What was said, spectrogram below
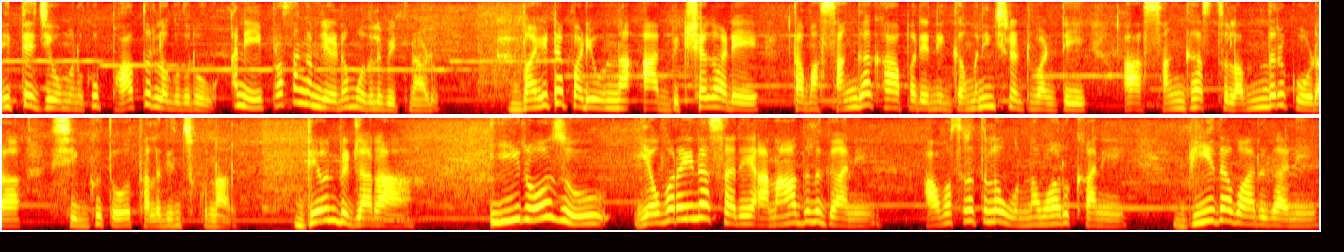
నిత్య జీవమునకు పాత్రులగుదురు అని ప్రసంగం చేయడం మొదలుపెట్టినాడు. బయటపడి ఉన్న ఆ భిక్షగాడే తమ సంఘ కాపరిని గమనించినటువంటి ఆ సంఘస్థులందరూ కూడా సిగ్గుతో తలదించుకున్నారు. దేవుని బిడ్లారా ఈరోజు ఎవరైనా సరే అనాథులు కానీ అవసరతలో ఉన్నవారు కానీ బీదవారు కానీ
